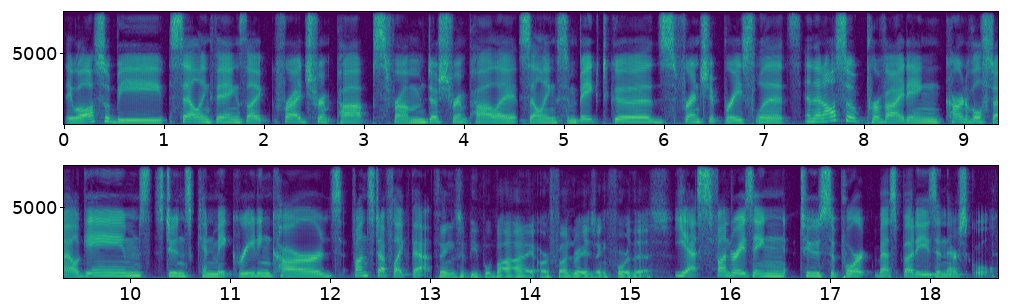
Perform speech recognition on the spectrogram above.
They will also be selling things like fried shrimp pops from Da Shrimp Hale, selling some baked goods, friendship bracelets, and then also providing carnival style games. Students can make greeting cards, fun stuff like that. Things that people buy are fundraising for this. Yes, fundraising to support Best Buddies in their school.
